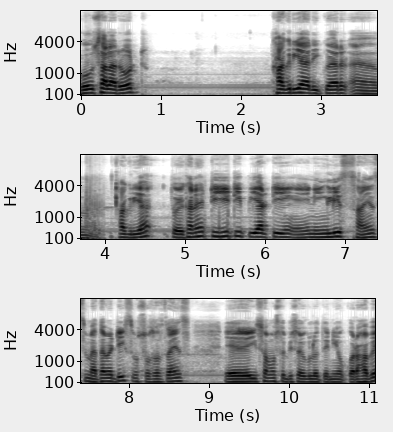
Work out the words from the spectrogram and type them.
Gaushala road, Khagria require Khagria তো এখানে TET PRT in English science mathematics social science এই সমস্ত বিষয়গুলোতে নিয়োগ করা হবে।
